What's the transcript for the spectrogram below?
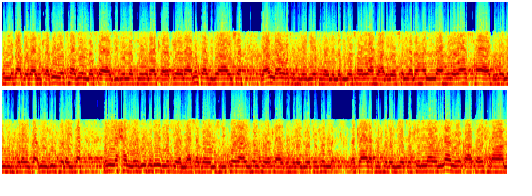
ثم بعد ذلك بنيت هذه المساجد التي هناك وقيل مساجد عائشة وأن عمره الحديبية فإن النبي صلى الله عليه وسلم هل هو وأصحابه من ذي الحليفه من ذي الحليفة. ثم حلوا بالحديبية لما صدوا المشركون عن البيت وكانت الحديبية حل فكانت الحديبية حلا لا ميقات إحرام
